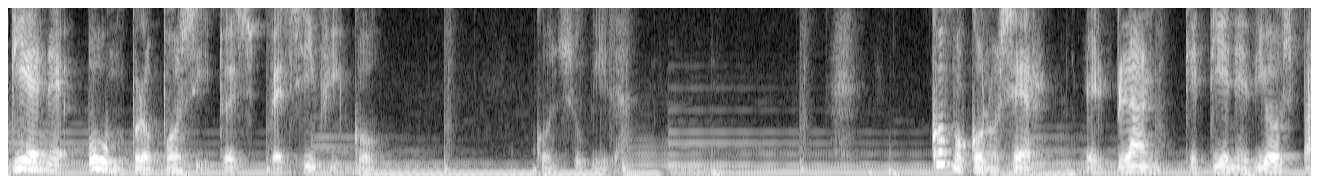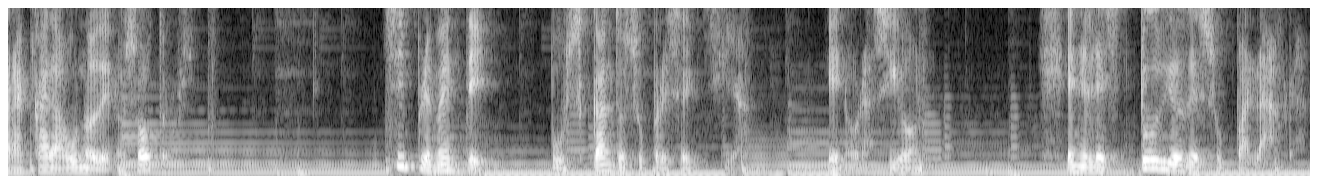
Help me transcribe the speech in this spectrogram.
tiene un propósito específico con su vida. ¿Cómo conocer el plan que tiene Dios para cada uno de nosotros? Simplemente buscando su presencia en oración, en el estudio de su palabra.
